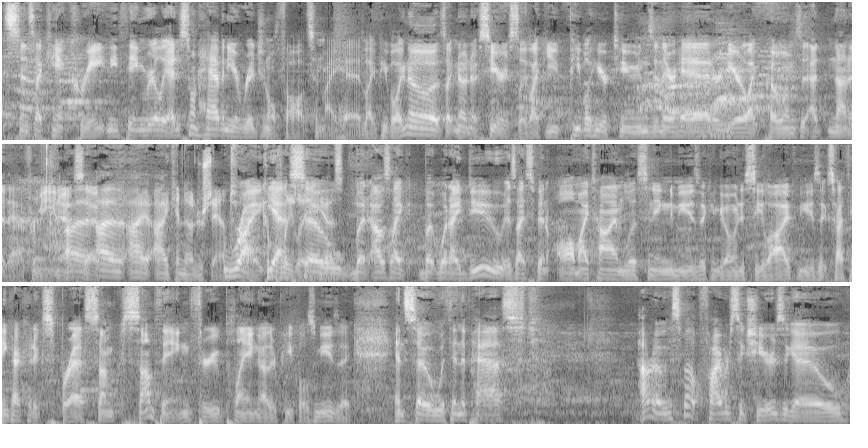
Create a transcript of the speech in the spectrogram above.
Since I can't create anything really, I just don't have any original thoughts in my head. Like people are like, no, it's like no, no, seriously. Like you, people hear tunes in their head or hear like poems. I, uh, none of that for me, you know. So I, I, I can understand. Right. Completely. Yeah. So, yes. but I was like, but what I do is I spend all my time listening to music and going to see live music. So I think I could express some something through playing other people's music. And so within the past. I don't know. It's about five or six years ago.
